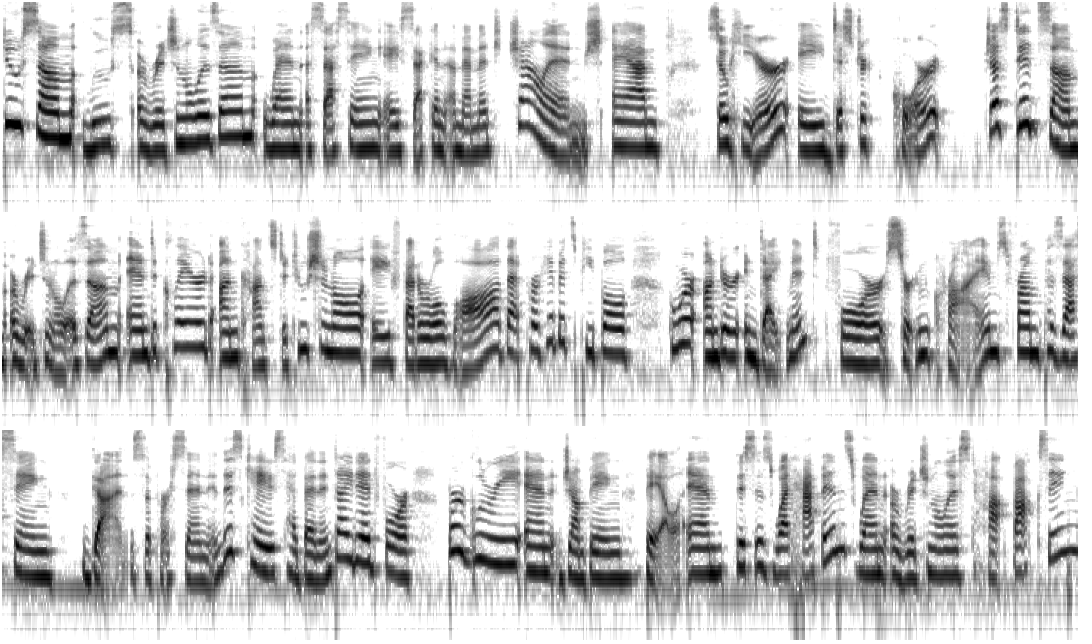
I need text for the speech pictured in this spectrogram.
do some loose originalism when assessing a Second Amendment challenge. And so here, a district court just did some originalism and declared unconstitutional a federal law that prohibits people who are under indictment for certain crimes from possessing guns. The person in this case had been indicted for burglary and jumping bail. And this is what happens when originalist hotboxing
